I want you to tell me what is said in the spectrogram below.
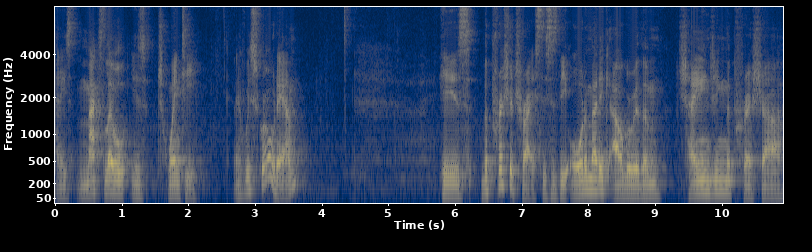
and his max level is 20. And if we scroll down, here's the pressure trace. This is the automatic algorithm changing the pressure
